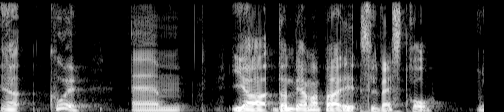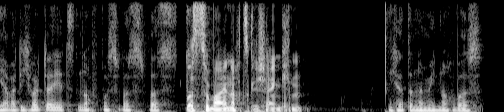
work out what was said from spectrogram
Ja. Cool. Ähm, Ja, dann wären wir bei Silvestro. ja, warte, ich wollte da jetzt noch was, was, was, Was zu Weihnachtsgeschenken. ich hatte nämlich noch was.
